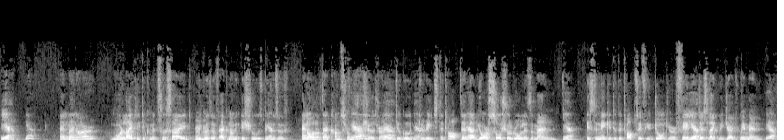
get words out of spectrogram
Yeah. Yeah. And men are more likely to commit suicide mm-hmm. because of economic issues, because of and all of that comes from yeah, pressures right? Yeah, to go yeah. to reach the top. That, that your social role as a man yeah. is to make it to the top. So if you don't you're a failure. Just like we judge women yeah.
